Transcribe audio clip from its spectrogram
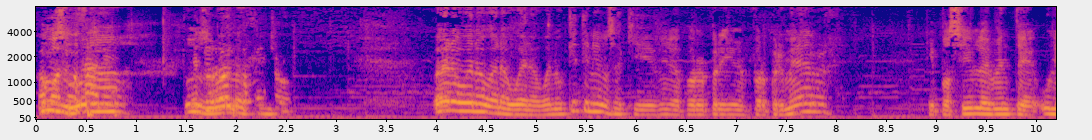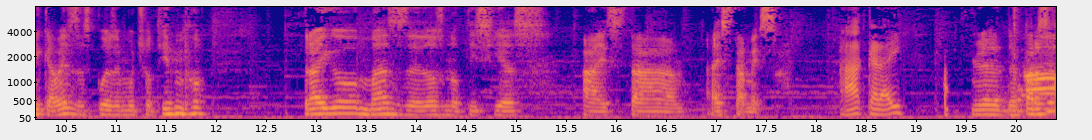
Como Pues tú sabes, pues tu ronco pecho. Bueno, bueno, bueno, bueno, bueno. ¿Qué tenemos aquí? Mira, por, por primer y posiblemente única vez después de mucho tiempo, traigo más de dos noticias a esta, a esta mesa. Ah, caray. Mira, de parecer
